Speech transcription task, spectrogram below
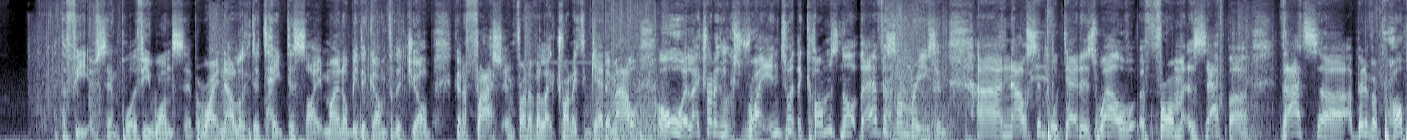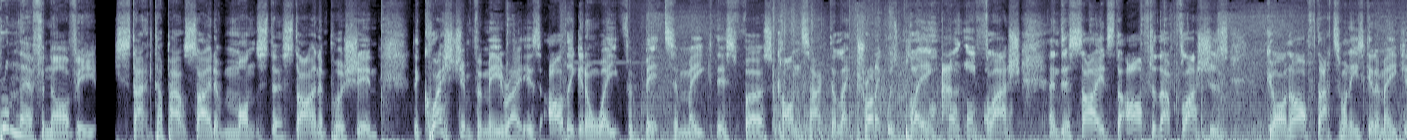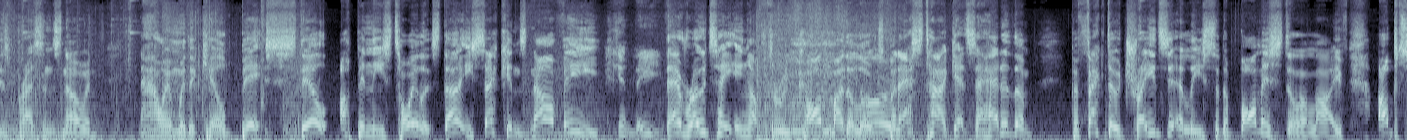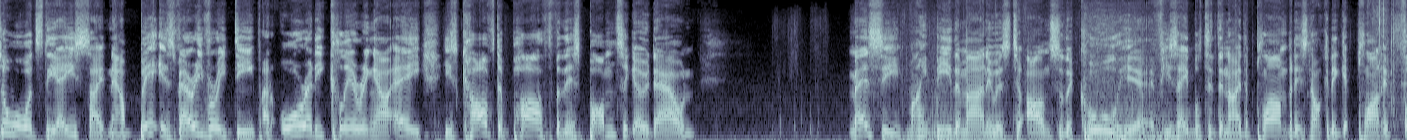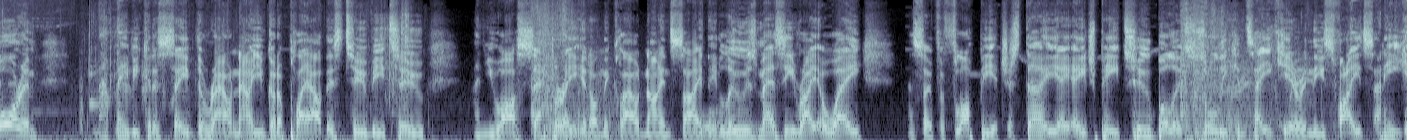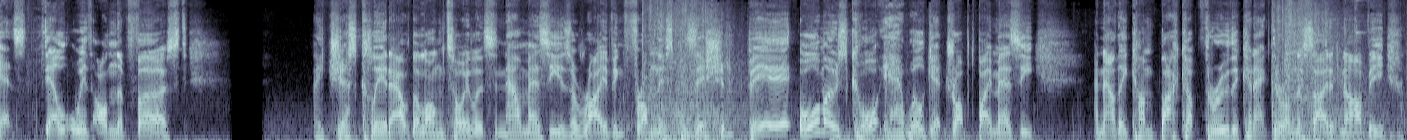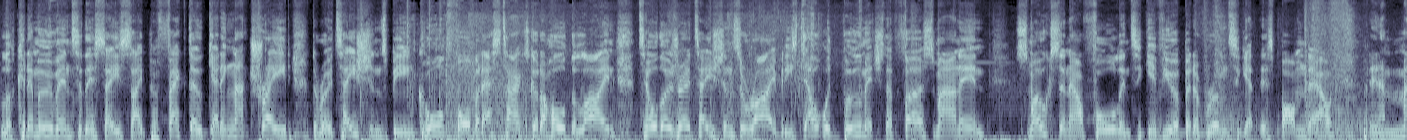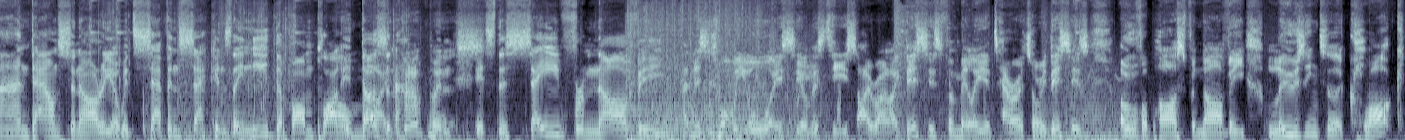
at the feet of Simple if he wants it. But right now, looking to take the site. Might not be the gun for the job. Going to flash in front of Electronic to get him out. Oh, Electronic looks right into it. The comms not there for some reason. And now Simple dead as well from Xeppaa. That's uh, a bit of a problem there for Na'Vi. stacked up outside of Monster, starting to push in. The question for me, right, is are they going to wait for Bit to make this first contact? Electronic was playing anti-flash and decides that after that flash has gone off, that's when he's going to make his presence known. Now in with a kill. Bit still up in these toilets. 30 seconds. Na'Vi, He they're rotating up through Con by the looks, but S-Tag gets ahead of them. Perfecto trades it at least, so the bomb is still alive. Up towards the A site now. Bit is very, very deep and already clearing out A. He's carved a path for this bomb to go down. Messi might be the man who is to answer the call here if he's able to deny the plant, but it's not going to get planted for him. And that maybe could have saved the round. Now you've got to play out this 2v2, and you are separated on the Cloud9 side. They lose Messi right away. And so for Floppy, it's just 38 HP, two bullets is all he can take here in these fights, and he gets dealt with on the first. They just cleared out the long toilets, and now Mezzi is arriving from this position. Bit almost caught. Yeah, will get dropped by Mezzi. And now they come back up through the connector on the side of Navi. Looking to move into this A site. Perfecto getting that trade. The rotations being called for, but S-Tag's got to hold the line till those rotations arrive. But he's dealt with Boomich, the first man in. Smokes are now falling to give you a bit of room to get this bomb down. But in a man-down scenario with seven seconds, they need the bomb plant. Oh it doesn't happen. It's the save from Navi. And this is what we always see on this T side, right? Like this is familiar territory. This is overpass for Navi. Losing to the clock.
